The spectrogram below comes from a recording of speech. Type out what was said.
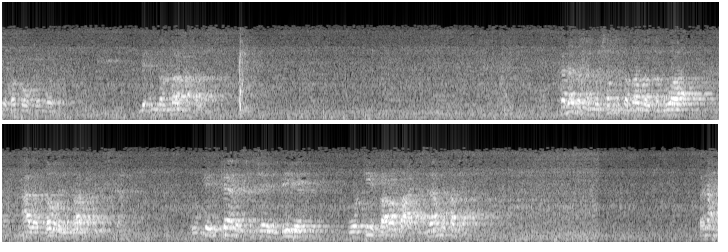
بحقوق الرجل لأن المرأة خلاص فلا بد نسلط بعض الأضواء على دور المرأة في الإسلام. وكيف كانت الجاهلية وكيف رفع الإسلام قدرها فنحن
